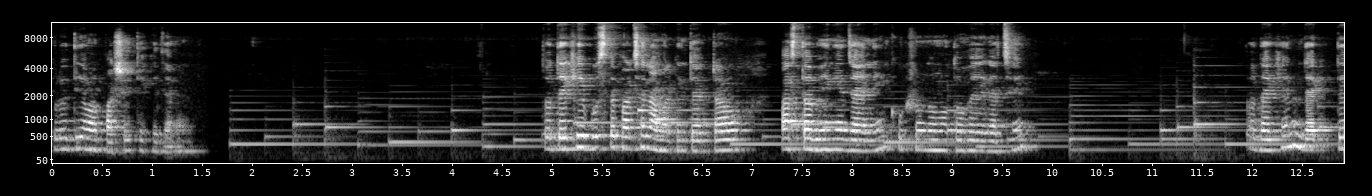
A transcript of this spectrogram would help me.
করে দিয়ে আমার পাশেই থেকে যাবেন তো দেখেই বুঝতে পারছেন, আমার কিন্তু একটাও পাস্তা ভেঙে যায়নি, খুব সুন্দর মতো হয়ে গেছে। দেখেন, দেখতে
